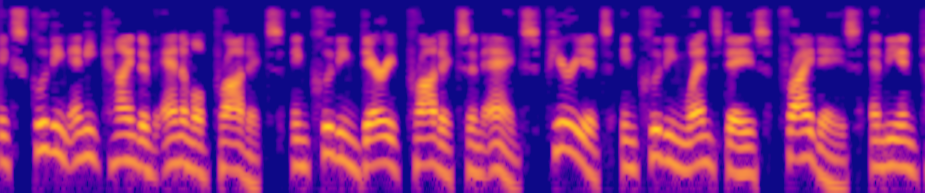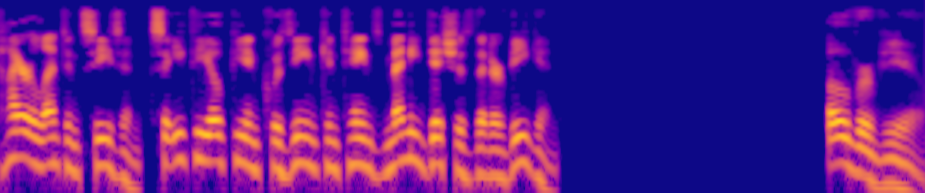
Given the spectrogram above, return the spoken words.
excluding any kind of animal products, including dairy products and eggs periods, including Wednesdays, Fridays, and the entire Lenten season, so Ethiopian cuisine contains many dishes that are vegan. Overview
